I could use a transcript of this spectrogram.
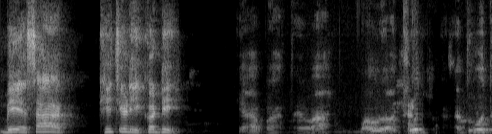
બે શાક ખીચડી કઢી. ક્યાં વાત વાહ બહુ અદ્ભુત અદ્ભુત.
